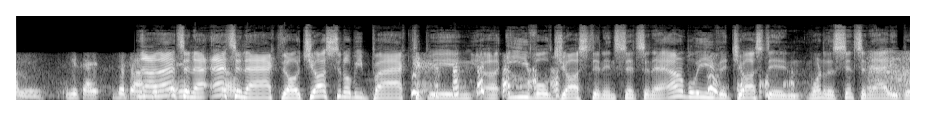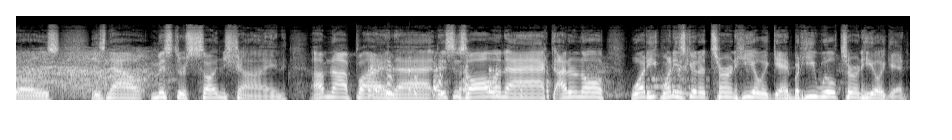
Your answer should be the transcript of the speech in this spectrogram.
um, you guys, the Dodgers. No, that's an win. that's So- an act though. Justin will be back to being uh, evil Justin in Cincinnati. I don't believe that Justin, one of the Cincinnati bros, is now Mr. Sunshine. I'm not buying that. This is all an act. I don't know what he when he's going to turn heel again, but he will turn heel again.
